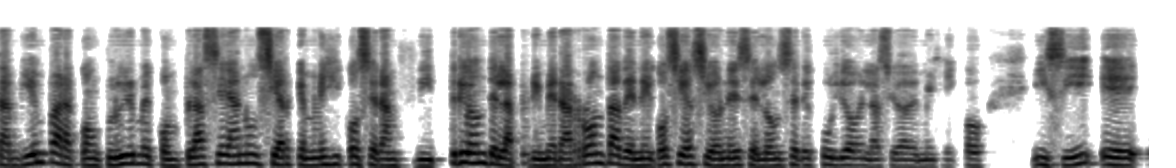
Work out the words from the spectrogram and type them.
También para concluir, me complace anunciar que México será anfitrión de la primera ronda de negociaciones el 11 de julio en la Ciudad de México. Y sí, eh,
